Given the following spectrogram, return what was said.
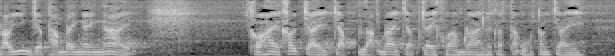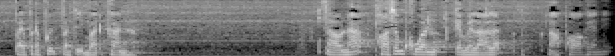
เรายิ่งจะทำได้ง่ายๆก็ให้เข้าใจจับหลักได้จับใจความได้แล้วก็ตั้งอกตั้งใจไปประพฤติปฏิบัติกัน เอานะ พอสมควรแก่เวลาแล้วพอแค่นี้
